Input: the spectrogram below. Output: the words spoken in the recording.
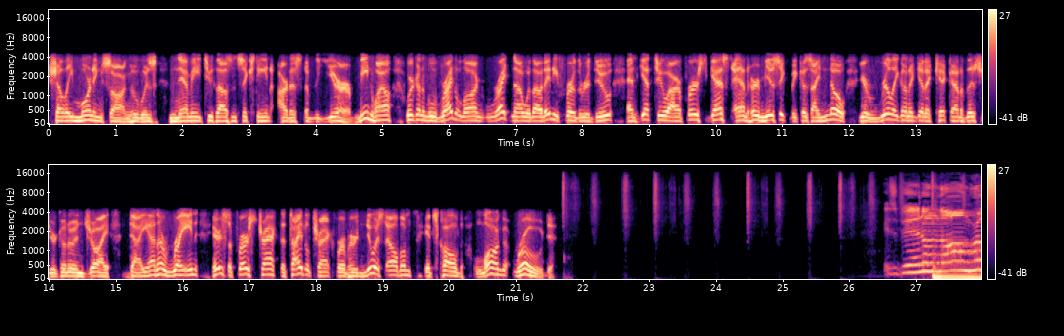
Shelley Morningsong, who was Nammy 2016 Artist of the Year. Meanwhile, we're going to move right along right now without any further ado and get to our first guest and her music because I know you're really going to get a kick out of this. You're going to enjoy Diana Rein. Here's the first track, the title track from her newest album. It's called Long Road. It's been a long road,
